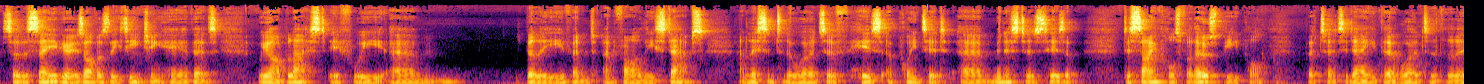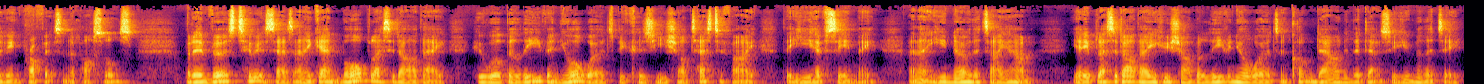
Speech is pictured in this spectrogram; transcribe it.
so the Saviour is obviously teaching here that we are blessed if we um, believe and, and follow these steps and listen to the words of his appointed uh, ministers, his uh, disciples for those people, but uh, today the words of the living prophets and apostles. But in verse 2 it says, And again, more blessed are they who will believe in your words, because ye shall testify that ye have seen me, and that ye know that I am. Yea, blessed are they who shall believe in your words, and come down in the depths of humility,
